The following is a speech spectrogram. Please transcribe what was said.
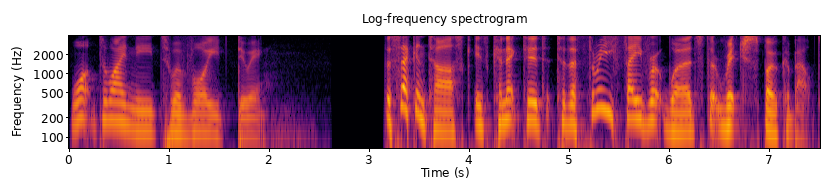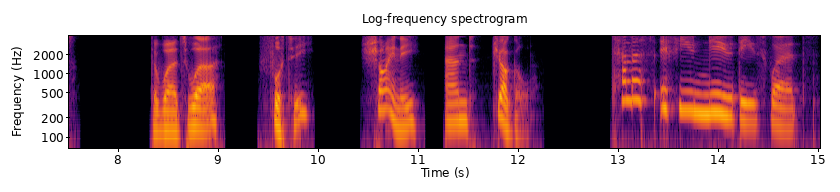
what do I need to avoid doing? The second task is connected to the three favourite words that Rich spoke about. The words were footy, shiny, and juggle. Tell us if you knew these words.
